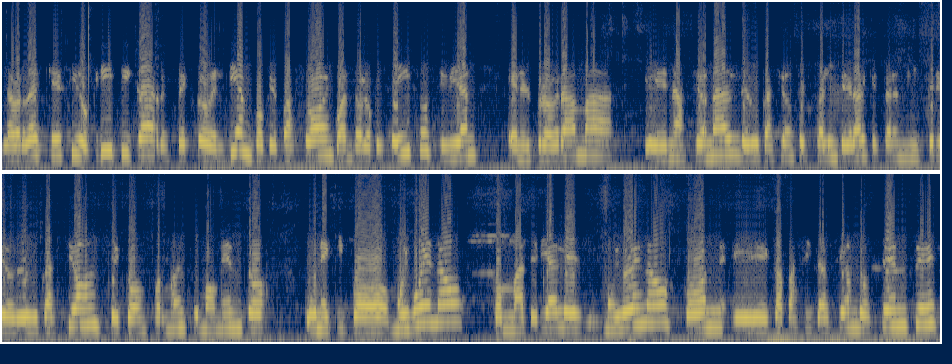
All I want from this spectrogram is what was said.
la verdad es que he sido crítica respecto del tiempo que pasó en cuanto a lo que se hizo, si bien en el programa eh, nacional de educación sexual integral que está en el Ministerio de Educación se conformó en su momento un equipo muy bueno, con materiales muy buenos, con eh, capacitación docente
